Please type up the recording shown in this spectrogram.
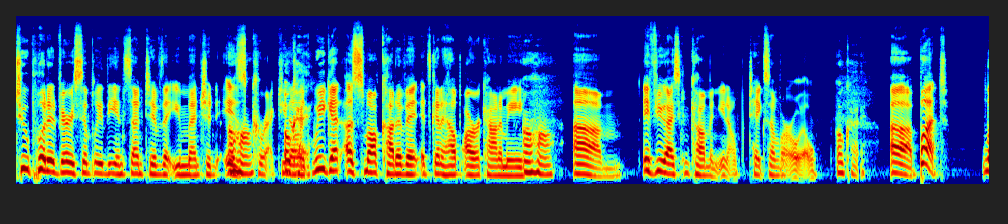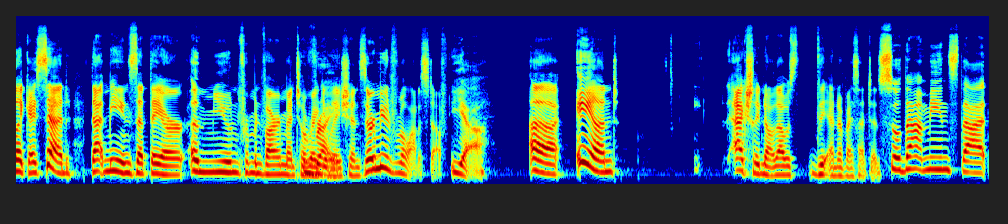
to put it very simply, the incentive that you mentioned is correct. You know, Uh-huh. Okay. Uh-huh. like we get a small cut of it. It's going to help our economy. Uh-huh. Um, if you guys can come and you know take some of our oil. okay. Uh, but like I said, that means that they are immune from environmental Right. regulations. They're immune from a lot of stuff. Yeah. Uh, and actually, no, that was the end of my sentence. So that means that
